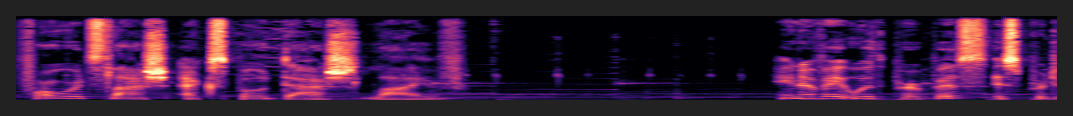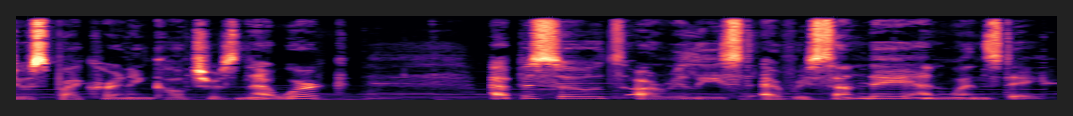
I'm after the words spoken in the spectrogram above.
forward slash expo dash live. Innovate with Purpose is produced by Kerning Cultures Network. Episodes are released every Sunday and Wednesday.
